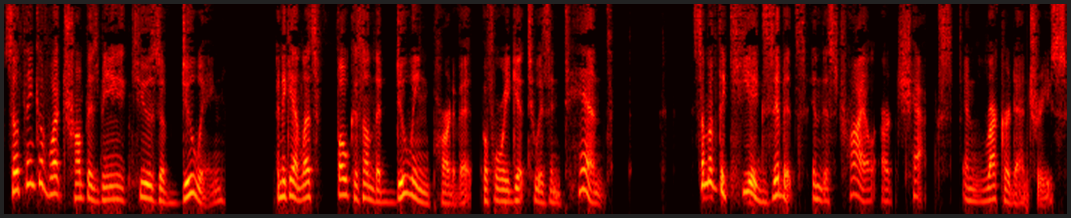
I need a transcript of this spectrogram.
So think of what Trump is being accused of doing. And again, let's focus on the doing part of it before we get to his intent. Some of the key exhibits in this trial are checks and record entries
